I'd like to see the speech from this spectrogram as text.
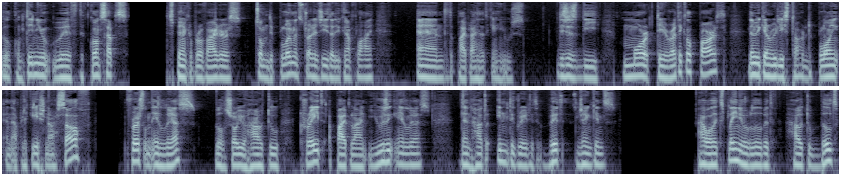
we'll continue with the concepts, the Spinnaker providers, some deployment strategies that you can apply, and the pipeline that you can use. This is the more theoretical part, then we can really start deploying an application ourselves. First on AWS, we'll show you how to create a pipeline using AWS, then how to integrate it with Jenkins. I will explain you a little bit how to build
